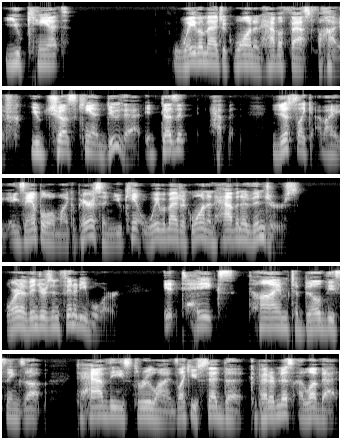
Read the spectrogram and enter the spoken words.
you can't wave a magic wand and have a fast five. You just can't do that. It doesn't happen. Just like my example, my comparison, you can't wave a magic wand and have an Avengers or an Avengers Infinity War. It takes time to build these things up, to have these through lines. Like you said, the competitiveness, I love that.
